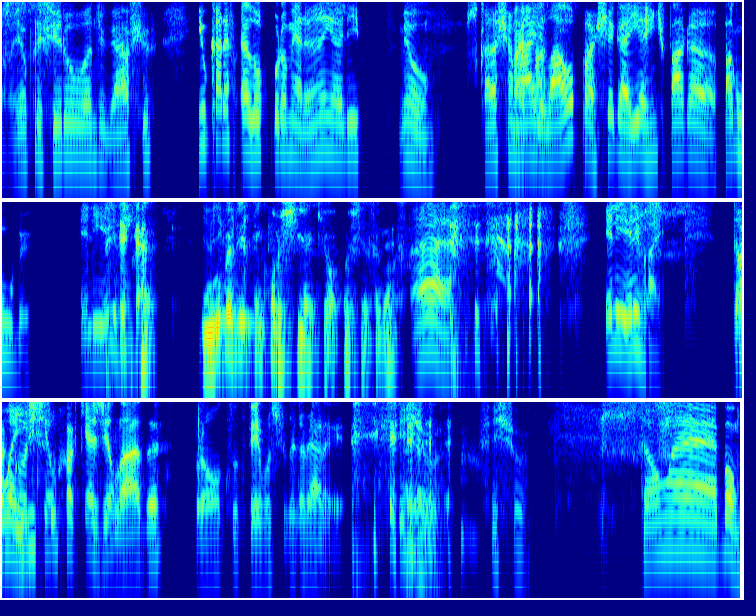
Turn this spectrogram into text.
Então, eu prefiro o Andrew Garfield. E o cara é louco por Homem-Aranha, ele, meu, os caras chamar ele lá, opa, chega aí, a gente paga, paga um Uber. Ele, ele vem. o Uber ele tem coxinha aqui, ó. Coxinha, você gosta? É. ele, ele vai. Então Uma é coxinha, isso. coquinha gelada, pronto, temos filme do Homem-Aranha. Fechou, fechou. Então é, bom,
